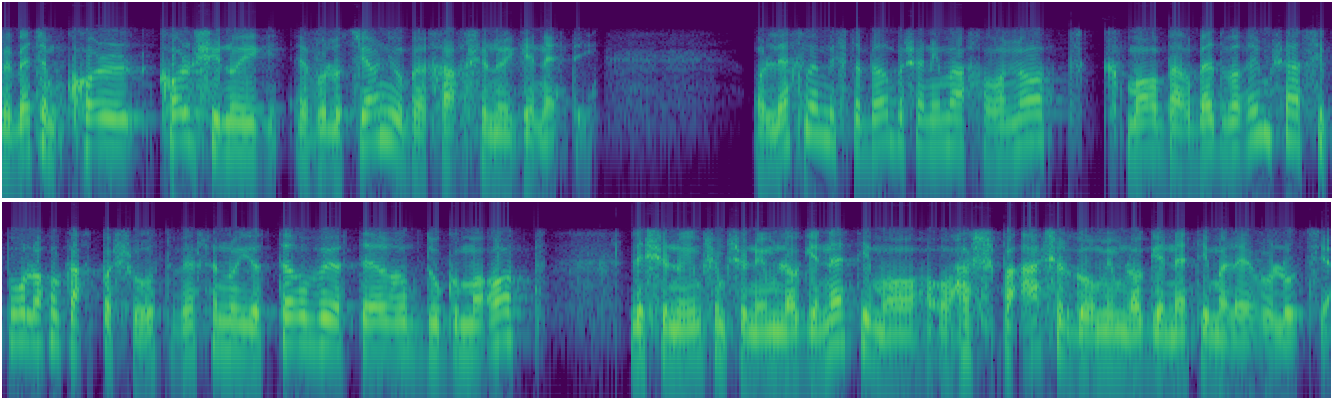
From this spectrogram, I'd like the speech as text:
ובעצם כל, כל שינוי אבולוציוני הוא בהכרח שינוי גנטי. הולך ומסתבר בשנים האחרונות, כמו בהרבה דברים, שהסיפור לא כל כך פשוט, ויש לנו יותר ויותר דוגמאות לשינויים שהם שינויים לא גנטיים, או, או השפעה של גורמים לא גנטיים על האבולוציה.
